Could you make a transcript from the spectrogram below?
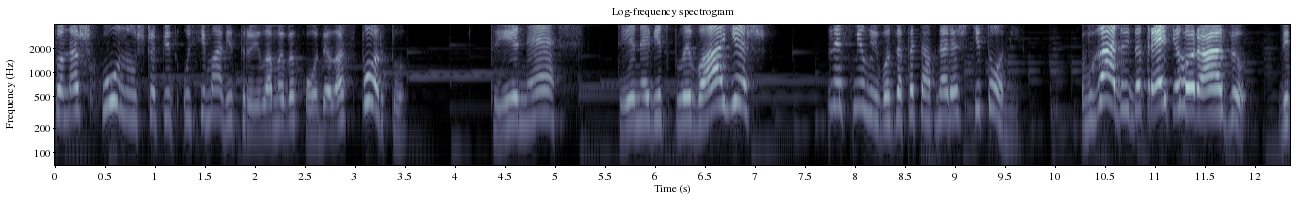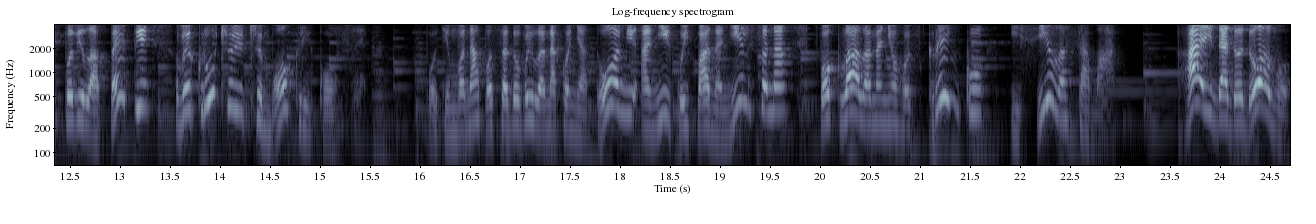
то на шхуну, що під усіма вітрилами виходила з порту. Ти не, ти не відпливаєш? несміливо запитав нарешті Томі. Вгадуй до третього разу, відповіла Пепі, викручуючи мокрі коси. Потім вона посадовила на коня Томі, Аніку й пана Нільсона, поклала на нього скриньку і сіла сама. Гайда додому.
